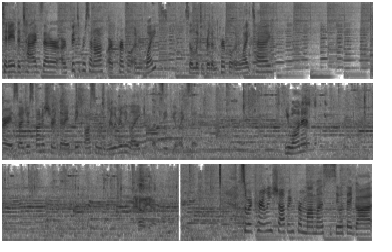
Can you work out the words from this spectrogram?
Today the tags that are 50% off are purple and white. So looking for them purple and white tags. Alright, so I just found a shirt that I think Austin would really, really like. Let's see if he likes it. You want it? Hell yeah. So we're currently shopping for Mama's to see what they got.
